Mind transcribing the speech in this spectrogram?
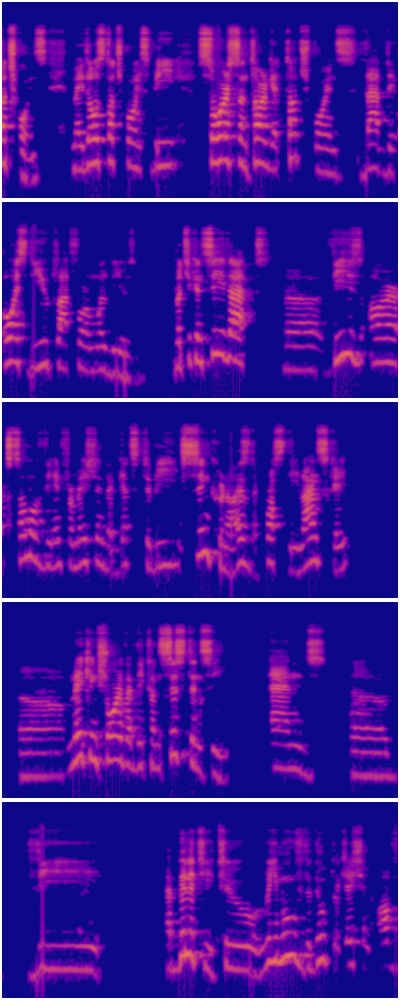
touch points. May those touch points be source and target touch points that the OSDU platform will be using. But you can see that uh, these are some of the information that gets to be synchronized across the landscape, uh, making sure that the consistency and uh, the ability to remove the duplication of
